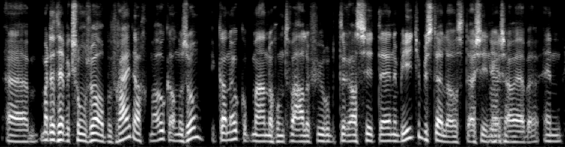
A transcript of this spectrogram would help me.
Ehm, maar dat heb ik soms wel op een vrijdag, maar ook andersom. Ik kan ook op maandag om 12 uur op het terras zitten en een biertje bestellen als ik daar zin in ja, zou hebben. En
